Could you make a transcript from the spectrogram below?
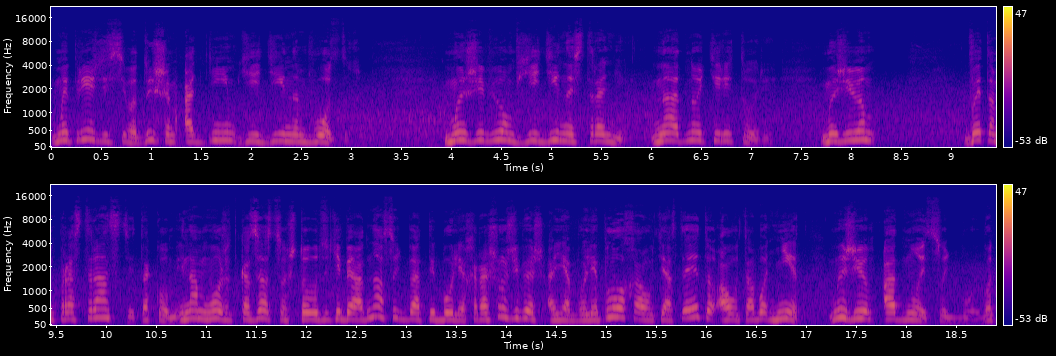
Мы прежде всего дышим одним единым воздухом. Мы живем в единой стране, на одной территории. Мы живем в этом пространстве таком, и нам может казаться, что вот у тебя одна судьба, ты более хорошо живешь, а я более плохо, а у тебя это, а у того нет. Мы живем одной судьбой. Вот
